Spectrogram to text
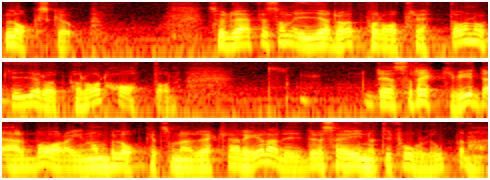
block scope. Så det är därför som i är rött på rad 13 och i är rött på rad 18. Dess räckvidd är bara inom blocket som den är deklarerad i, det vill säga inuti for-loopen här.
